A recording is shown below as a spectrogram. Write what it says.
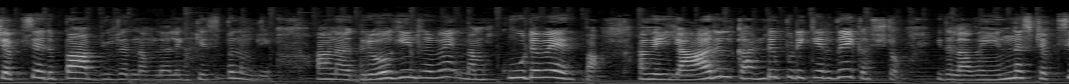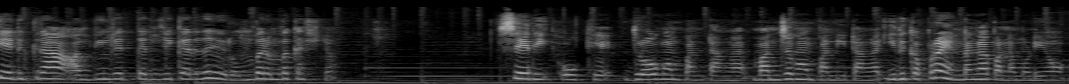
ஸ்டெப்ஸ் எடுப்பான் அப்படின்றத நம்மளால கெஸ் பண்ண முடியும். ஆனால் துரோகின்றவன் நம்ம கூடவே இருப்பான். அவன் யாருன்னு கண்டுபிடிக்கிறதே கஷ்டம். இதில் அவன் என்ன ஸ்டெப்ஸ் எடுக்கிறான் அப்படின்றது தெரிஞ்சுக்கிறது ரொம்ப ரொம்ப கஷ்டம். சரி ஓகே துரோகம் பண்ணிட்டாங்க வஞ்சகம் பண்ணிட்டாங்க. இதுக்கப்புறம் என்னங்க பண்ண முடியும்?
